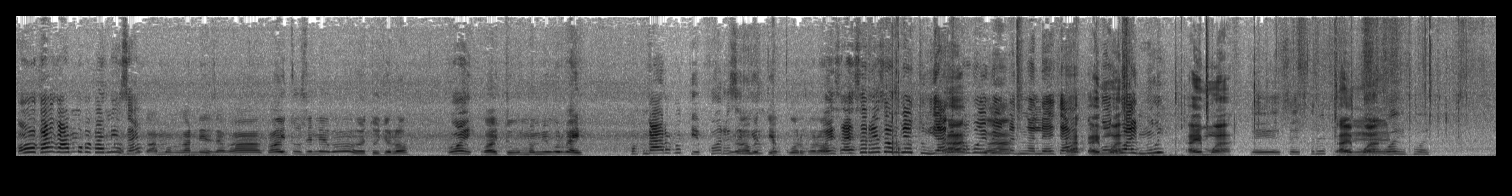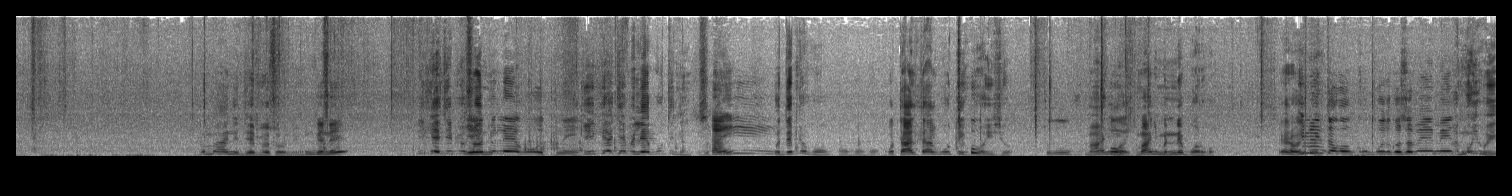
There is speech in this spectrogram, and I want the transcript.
Oh, kan kamu ke kanis kamu, ya? Kamu ke kanis ya? Kau, itu sini kau itu jelo. Oi. Kau itu memikul kau. Pengaruh kau tiap kau resi. Kau tiap kau kalau. Oi, saya serius om dia tu ya. Kau ibu ibu ngalih. Kau ibu ibu. Ibu ibu. Eh, saya serius. Ibu ibu. Oi, oi. Kemana ini jebi ni? Gini. Kita jebi osonio. Kita lagi gut nih. Kita jebi lagi gut nih. Sayi. Kau tiapnya kau kau kau tal tal gut nih. Oi, jo. Mani, mani mana buat kau? Pero Ilin ibe. to ko ko ko sabi me. Amoy wi.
